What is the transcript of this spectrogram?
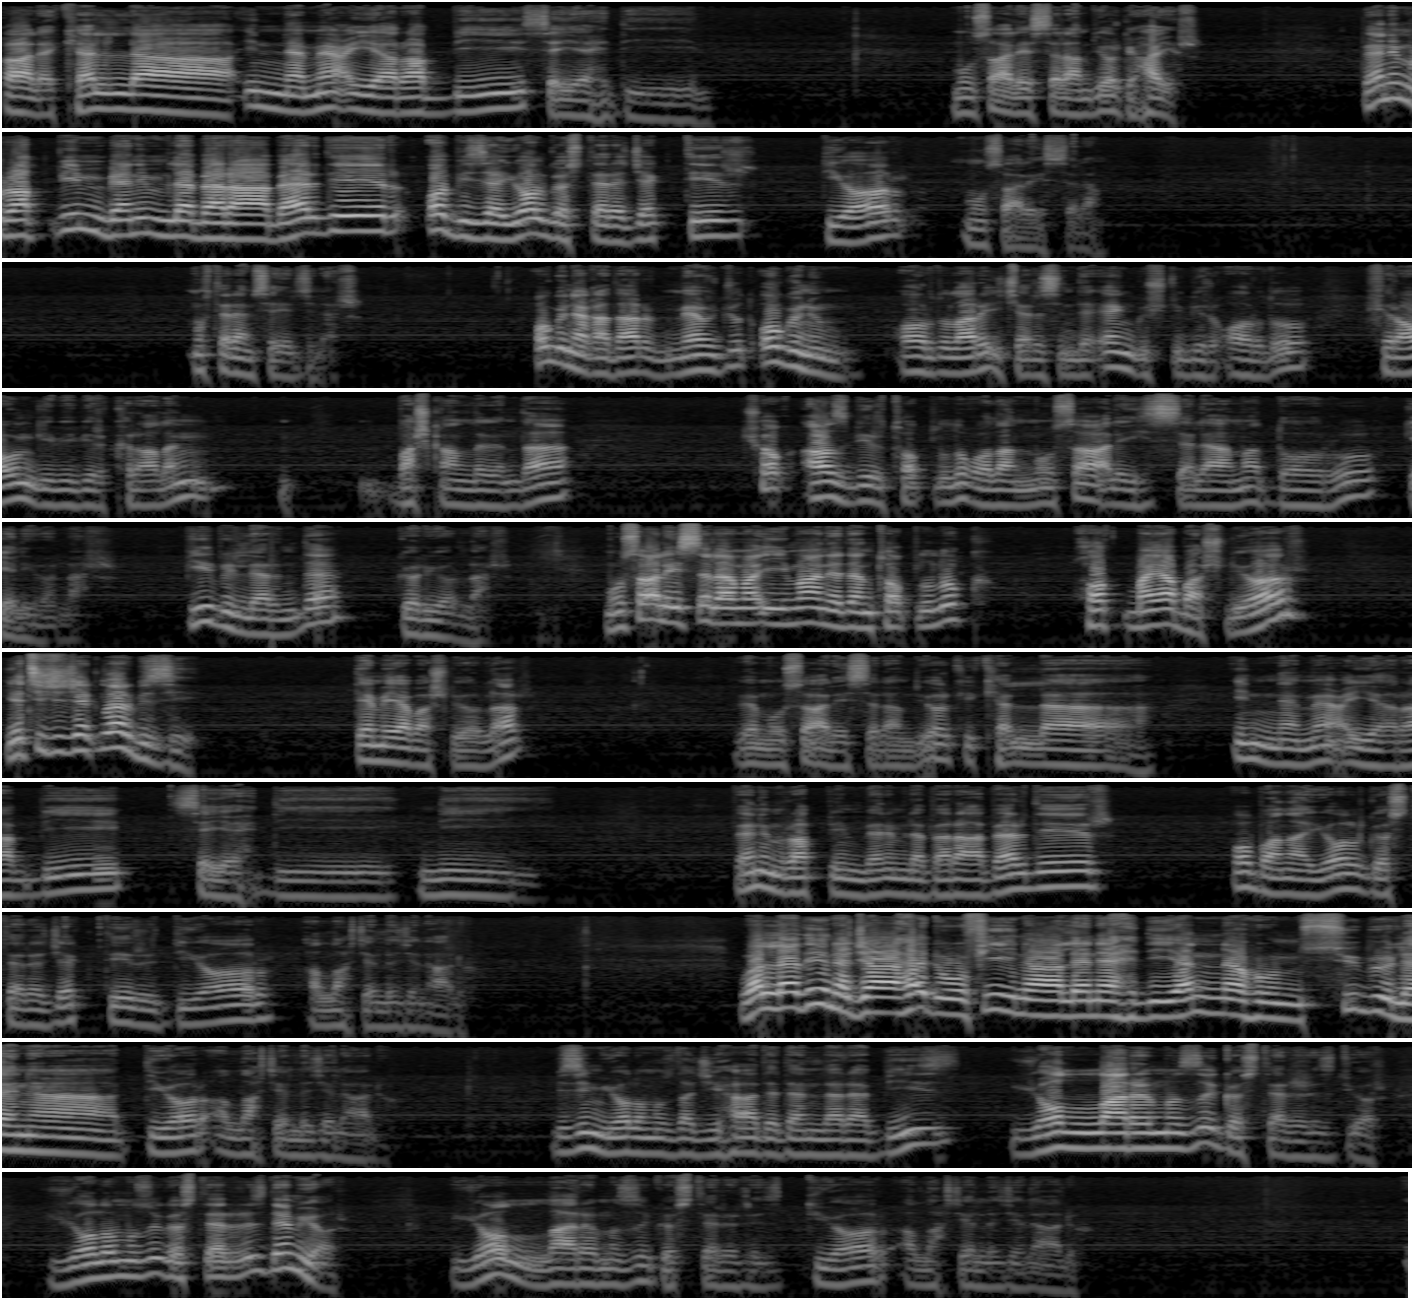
Kale kella inne me'ye rabbi seyehdin. Musa aleyhisselam diyor ki hayır. Benim Rabbim benimle beraberdir. O bize yol gösterecektir diyor Musa aleyhisselam. Muhterem seyirciler. O güne kadar mevcut o günün orduları içerisinde en güçlü bir ordu Firavun gibi bir kralın başkanlığında çok az bir topluluk olan Musa aleyhisselama doğru geliyorlar. Birbirlerini de görüyorlar. Musa aleyhisselama iman eden topluluk korkmaya başlıyor. Yetişecekler bizi demeye başlıyorlar. Ve Musa aleyhisselam diyor ki kella inne me'ye rabbi seyehdini. Benim Rabbim benimle beraberdir. O bana yol gösterecektir diyor Allah Celle Celaluhu. وَالَّذ۪ينَ جَاهَدُوا ف۪ينَا لَنَهْدِيَنَّهُمْ سُبُلَنَا diyor Allah Celle Celaluhu. Bizim yolumuzda cihad edenlere biz yollarımızı gösteririz diyor. Yolumuzu gösteririz demiyor. Yollarımızı gösteririz diyor Allah Celle Celaluhu.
